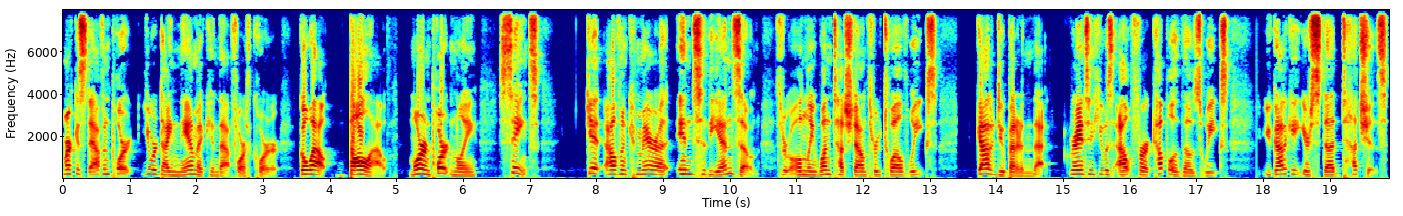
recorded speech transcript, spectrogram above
Marcus Davenport, you were dynamic in that fourth quarter. Go out, ball out. More importantly, Saints, get Alvin Kamara into the end zone through only one touchdown through 12 weeks. Got to do better than that. Granted, he was out for a couple of those weeks. You got to get your stud touches.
